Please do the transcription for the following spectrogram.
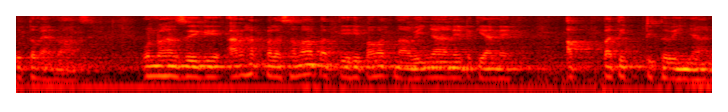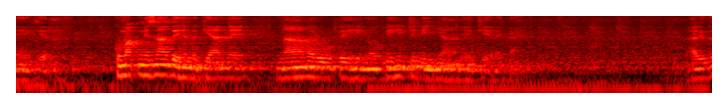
උත්තමයන් වහන්සේ. උන්වහන්සේගේ අරහත් ඵල සමාපත්තියෙහි පවත්නා විඥාණයට කියන්නේ අපපතිට්ඨිත විඥාණය කියලා. කුමක් නිසාද එහෙම කියන්නේ? නාම රූපෙහි නොපිහිට විඥාණය කියන එකයි. හරිද?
